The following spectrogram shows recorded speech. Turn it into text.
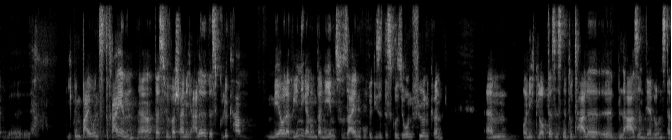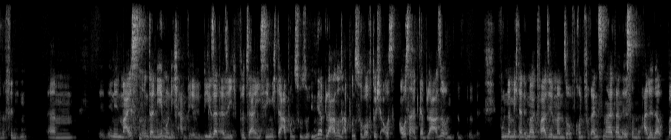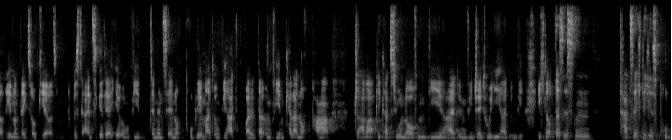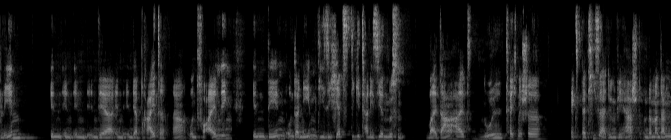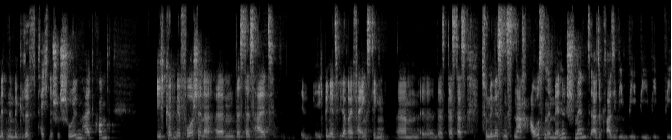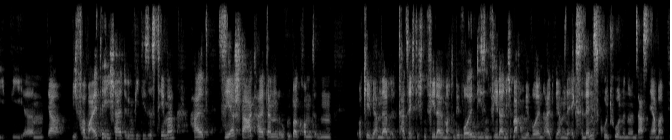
ich bin bei uns dreien, ja, dass wir wahrscheinlich alle das Glück haben, mehr oder weniger ein Unternehmen zu sein, wo wir diese Diskussion führen können. Ähm, und ich glaube, das ist eine totale äh, Blase, in der wir uns da befinden. Ähm, in den meisten Unternehmen und ich habe, wie gesagt, also ich würde sagen, ich sehe mich da ab und zu so in der Blase und ab und zu auch durchaus außerhalb der Blase und äh, wundere mich dann immer quasi, wenn man so auf Konferenzen halt dann ist und alle darüber reden und denkt so, okay, also du bist der Einzige, der hier irgendwie tendenziell noch ein Problem halt irgendwie hat, weil da irgendwie im Keller noch ein paar Java-Applikationen laufen, die halt irgendwie J2E halt irgendwie. Ich glaube, das ist ein tatsächliches Problem in, in, in, in, der, in, in der Breite. Ja? Und vor allen Dingen in den Unternehmen, die sich jetzt digitalisieren müssen, weil da halt null technische Expertise halt irgendwie herrscht. Und wenn man dann mit einem Begriff technische Schulden halt kommt, ich könnte mir vorstellen, ähm, dass das halt, ich bin jetzt wieder bei Verängstigen, ähm, dass, dass das zumindest nach außen im Management, also quasi wie, wie, wie, wie, wie, wie, ähm, ja, wie verwalte ich halt irgendwie dieses Thema, halt sehr stark halt dann rüberkommt, ähm, okay, wir haben da tatsächlich einen Fehler gemacht und wir wollen diesen Fehler nicht machen. Wir wollen halt, wir haben eine Exzellenzkultur und wenn du dann sagst, ja, aber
